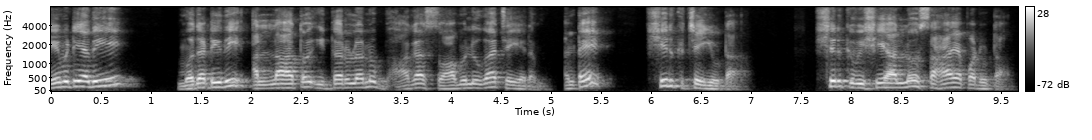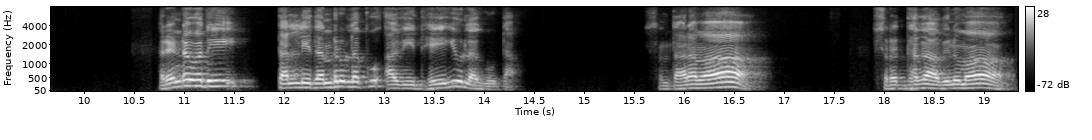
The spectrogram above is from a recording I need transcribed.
ఏమిటి అది? మొదటిది అల్లాతో ఇతరులను భాగస్వాములుగా చేయడం. అంటే షిర్క్ చేయుట. షిర్క్ విషయాల్లో సహాయపడుట. రెండవది తల్లిదండ్రులకు అవిధేయులగుట. సంతానమా? శ్రద్ధగా వినుమా?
